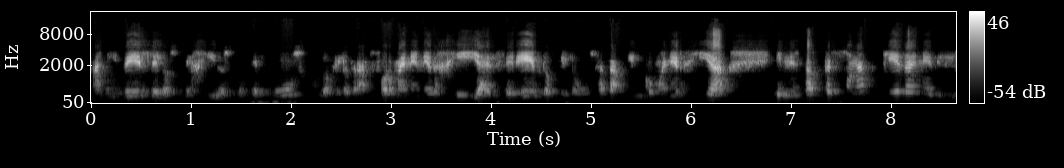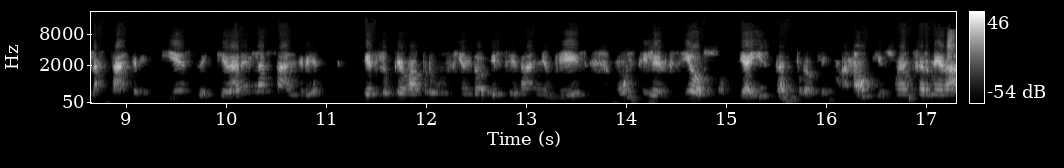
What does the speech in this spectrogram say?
a nivel de los tejidos, pues el músculo que lo transforma en energía, el cerebro que lo usa también como energía, en estas personas queda en la sangre. Y ese quedar en la sangre es lo que va produciendo ese daño que es muy silencioso. Y ahí está el problema, ¿no? Que es una enfermedad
